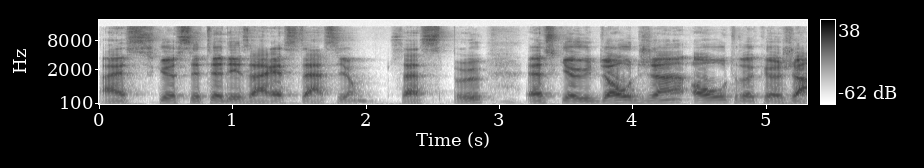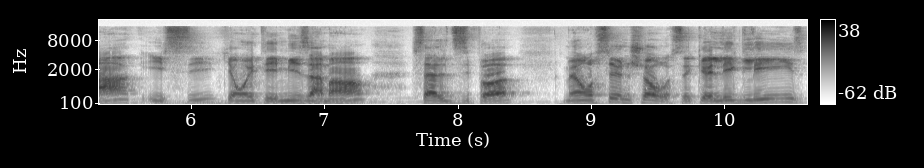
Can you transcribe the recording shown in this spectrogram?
Est-ce que c'était des arrestations? Ça se peut. Est-ce qu'il y a eu d'autres gens autres que Jacques ici qui ont été mis à mort? Ça ne le dit pas. Mais on sait une chose, c'est que l'Église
